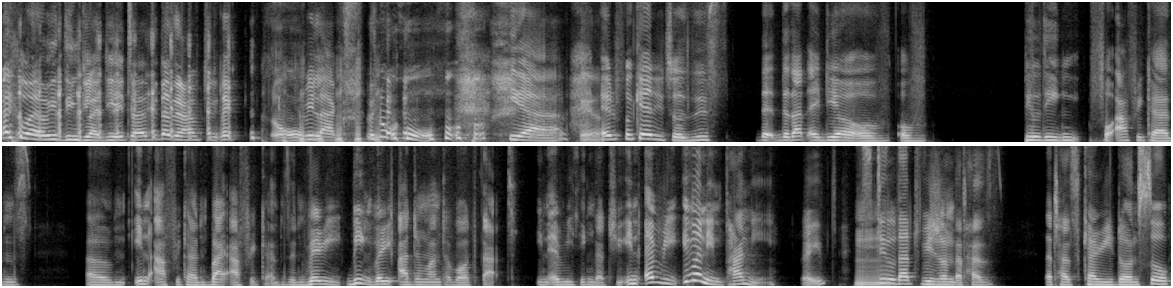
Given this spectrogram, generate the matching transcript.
like why are we doing gladiators? It doesn't have to like relax. no. yeah. Yeah. And for Ken, it was this the, the, that idea of of building for Africans, um, in Africa and by Africans, and very being very adamant about that in everything that you in every even in Pani, right? It's Still that vision that has that has carried on. So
